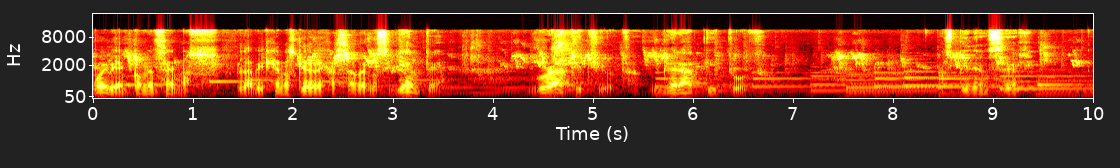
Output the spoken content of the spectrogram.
Muy bien, comencemos. La Virgen nos quiere dejar saber lo siguiente. Gratitude, gratitud. Nos piden ser, eh,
